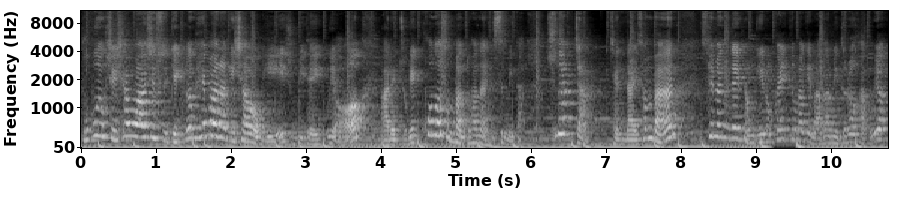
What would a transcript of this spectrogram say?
부부 욕실 샤워하실 수 있게끔 해바라기 샤워기 준비되어 있고요. 아래쪽에 코너 선반도 하나 있습니다. 수납장 젠다이 선반 세면대 변기로 깔끔하게 마감이 들어가고요.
